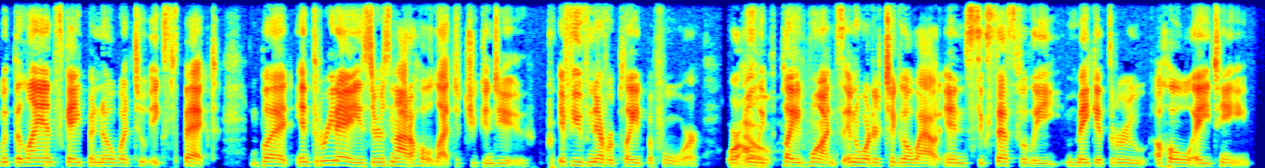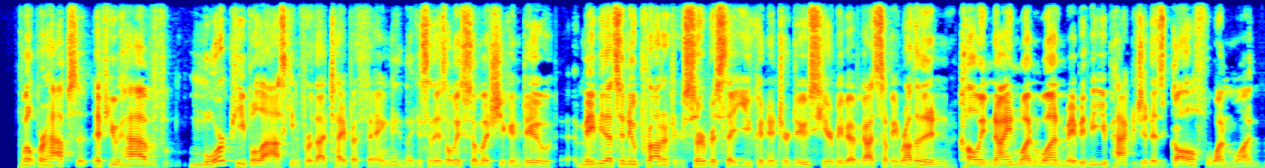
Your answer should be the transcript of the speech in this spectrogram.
with the landscape and know what to expect. But in three days, there's not a whole lot that you can do if you've never played before or no. only played once in order to go out and successfully make it through a whole 18. Well, perhaps if you have more people asking for that type of thing, like I said, there's only so much you can do. Maybe that's a new product or service that you can introduce here. Maybe I've got something rather than calling 911, maybe you package it as Golf 11.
